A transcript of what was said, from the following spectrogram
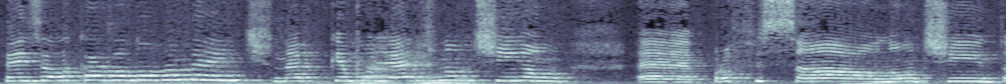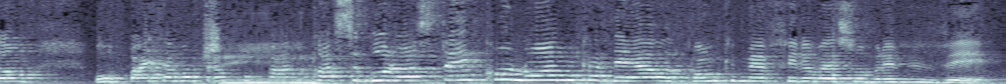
fez ela casar novamente, né? Porque mulheres não tinham é, profissão, não tinham. Então, o pai estava preocupado Sim. com a segurança até econômica dela. Como que minha filha vai sobreviver?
